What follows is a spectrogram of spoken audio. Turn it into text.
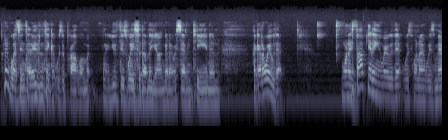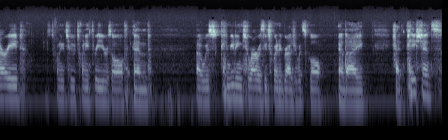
but it wasn't. And I didn't think it was a problem. You know, youth is wasted on the young, and I was 17, and I got away with it. When I stopped getting away with it was when I was married, 22, 23 years old, and I was commuting two hours each way to graduate school, and I had patients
